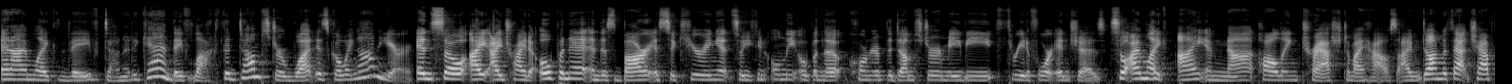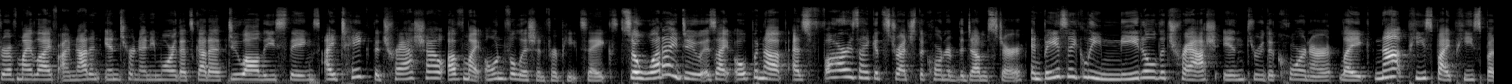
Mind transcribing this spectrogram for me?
And I'm like, they've done it again. They've locked the dumpster. What is going on here? And so I, I try to open it, and this bar is securing it. So you can only open the corner of the dumpster maybe three to four inches. So I'm like, I am not hauling trash to my house. I'm done with that chapter of my life. I'm not an intern anymore that's got to do all these things. I take the trash out of my own volition, for Pete's sakes. So what I do is I open up as far as I could stretch the corner of the dumpster and basically needle the trash in through the corner, like not piece by piece, but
